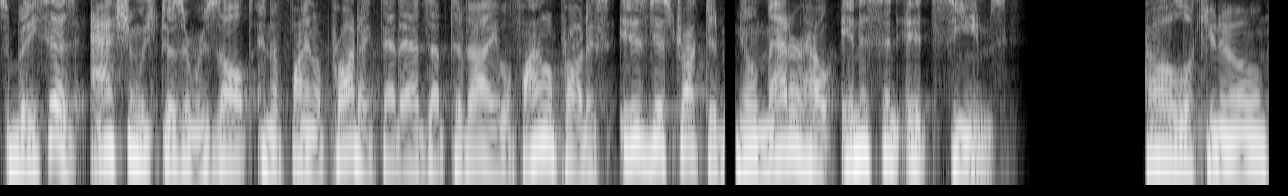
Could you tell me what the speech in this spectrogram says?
So, but he says action which doesn't result in a final product that adds up to valuable final products is destructive, no matter how innocent it seems. Oh, look, you know,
